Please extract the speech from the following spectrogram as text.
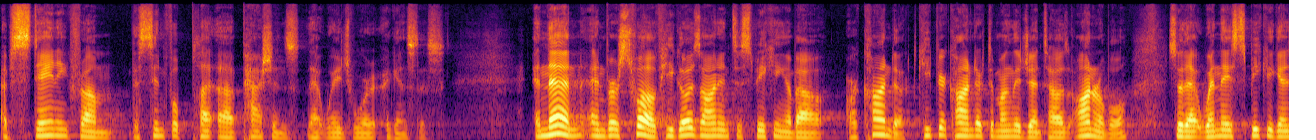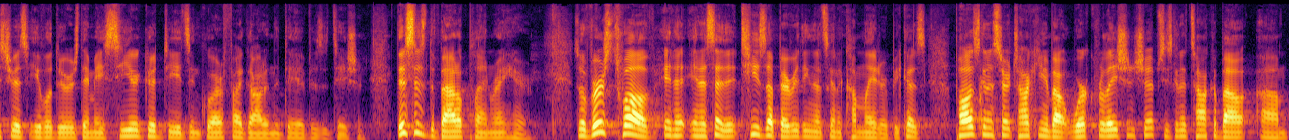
abstaining from the sinful uh, passions that wage war against us. And then in verse 12, he goes on into speaking about our conduct. Keep your conduct among the Gentiles honorable, so that when they speak against you as evildoers, they may see your good deeds and glorify God in the day of visitation. This is the battle plan right here. So, verse 12, in a, in a sense, it tees up everything that's going to come later because Paul is going to start talking about work relationships. He's going to talk about um,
